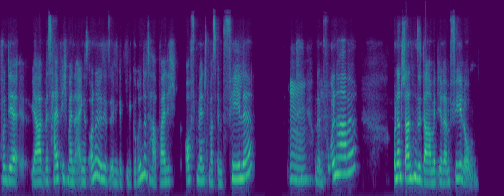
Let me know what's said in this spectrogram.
von der, ja, weshalb ich mein eigenes Online jetzt eben gegründet habe, weil ich oft Menschen was empfehle mhm. und empfohlen habe. Und dann standen sie da mit ihrer Empfehlung.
